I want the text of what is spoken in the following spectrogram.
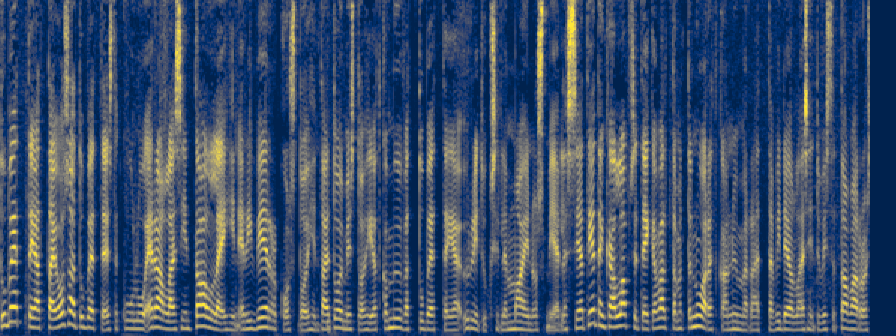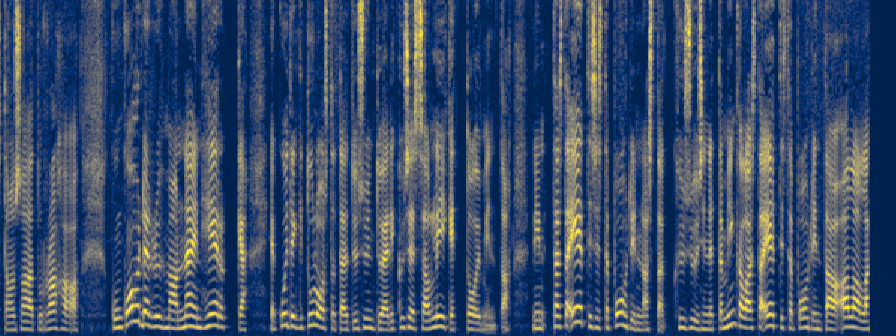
Tubettajat tai osa tubetteista kuuluu eräänlaisiin talleihin, eri verkostoihin tai toimistoihin, jotka myyvät tubettajia yrityksille mainosmielessä. Ja tietenkään lapset eikä välttämättä nuoretkaan ymmärrä, että videolla esiintyvistä tavaroista on saatu rahaa. Kun kohderyhmä on näin herkkä ja kuitenkin tulosta täytyy syntyä, eli kyseessä on liiketoiminta, niin tästä eettisestä pohdinnasta kysyisin, että minkälaista eettistä pohdintaa alalla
